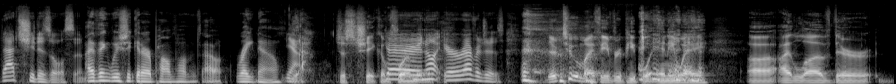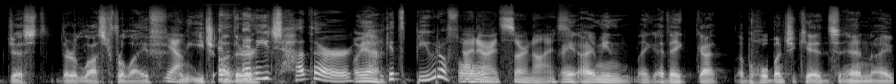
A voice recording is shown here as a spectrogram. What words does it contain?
that shit is awesome. I think we should get our pom poms out right now. yeah. Just shake them Go, for a minute. not your averages. They're two of my favorite people anyway. Uh, I love their just their lust for life Yeah. and each And, other. and each other. Oh, yeah. like it's beautiful. I know, it's so nice. Right. I mean, like they got a whole bunch of kids, and I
